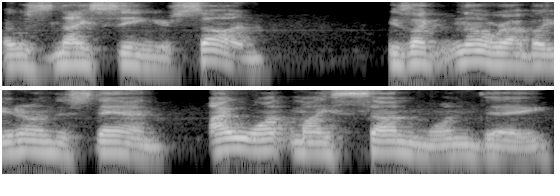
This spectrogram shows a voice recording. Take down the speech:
It was nice seeing your son. He's like, No, Rabbi, you don't understand. I want my son one day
